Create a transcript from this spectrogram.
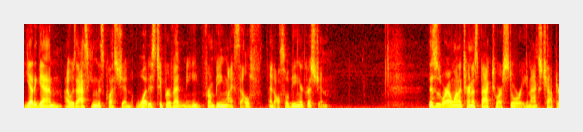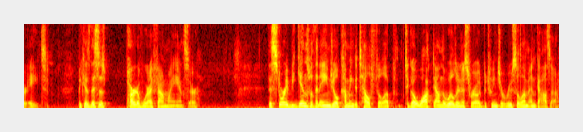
Yet again, I was asking this question what is to prevent me from being myself and also being a Christian? This is where I want to turn us back to our story in Acts chapter 8, because this is part of where I found my answer. This story begins with an angel coming to tell Philip to go walk down the wilderness road between Jerusalem and Gaza.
